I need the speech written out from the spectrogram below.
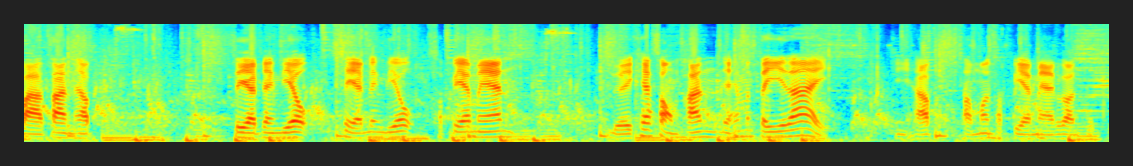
ปาร์ตันครับ สียบอย่างเดียว เสียบอย่างเดียว สเปียร์แมน เหลือแค่ 2,000อย่าให้มันตีได้ นี่ครับซัมมอนสเปียร์แมนไปก่อน โอ้โห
